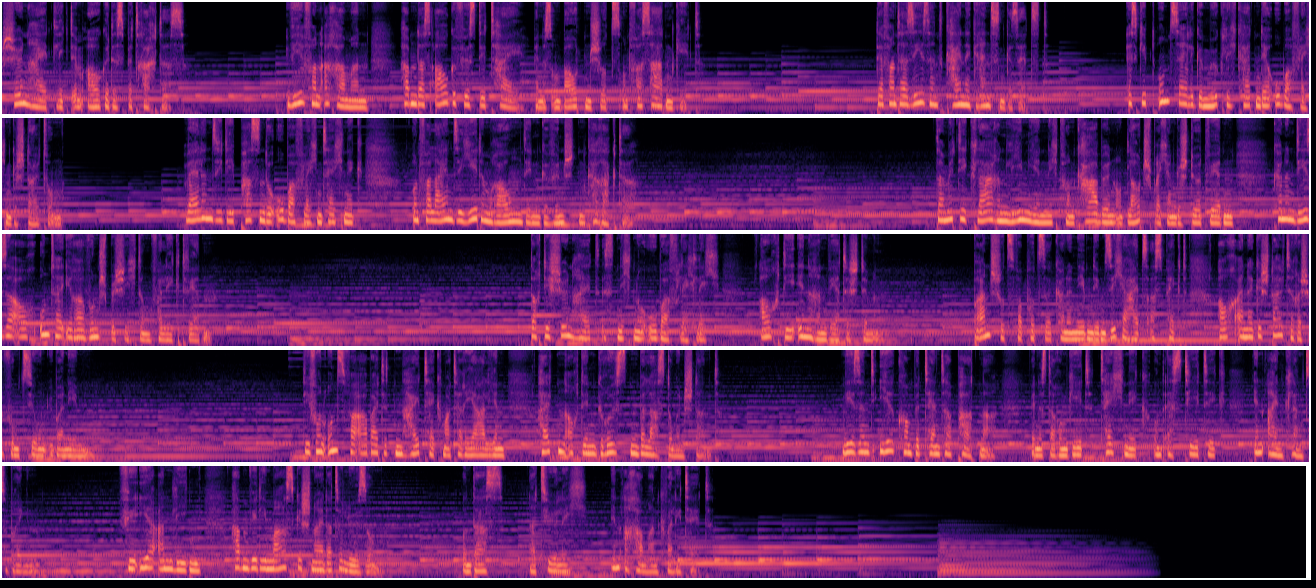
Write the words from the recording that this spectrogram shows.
Schönheit liegt im Auge des Betrachters. Wir von Achermann haben das Auge fürs Detail, wenn es um Bautenschutz und Fassaden geht. Der Fantasie sind keine Grenzen gesetzt. Es gibt unzählige Möglichkeiten der Oberflächengestaltung. Wählen Sie die passende Oberflächentechnik und verleihen Sie jedem Raum den gewünschten Charakter. Damit die klaren Linien nicht von Kabeln und Lautsprechern gestört werden, können diese auch unter ihrer Wunschbeschichtung verlegt werden. Doch die Schönheit ist nicht nur oberflächlich, auch die inneren Werte stimmen. Brandschutzverputze können neben dem Sicherheitsaspekt auch eine gestalterische Funktion übernehmen. Die von uns verarbeiteten Hightech-Materialien halten auch den größten Belastungen stand. Wir sind Ihr kompetenter Partner, wenn es darum geht, Technik und Ästhetik in Einklang zu bringen. Für Ihr Anliegen haben wir die maßgeschneiderte Lösung. Und das natürlich in Achermann-Qualität.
